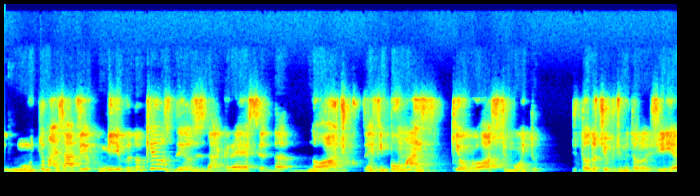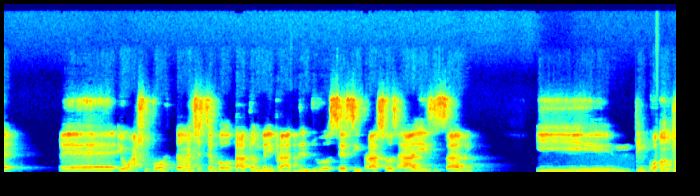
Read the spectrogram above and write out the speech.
é muito mais a ver comigo do que os deuses da Grécia, da, nórdicos. Enfim, por mais que eu goste muito de todo tipo de mitologia, é, eu acho importante você voltar também para dentro de você, assim, para as suas raízes, sabe? E enquanto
